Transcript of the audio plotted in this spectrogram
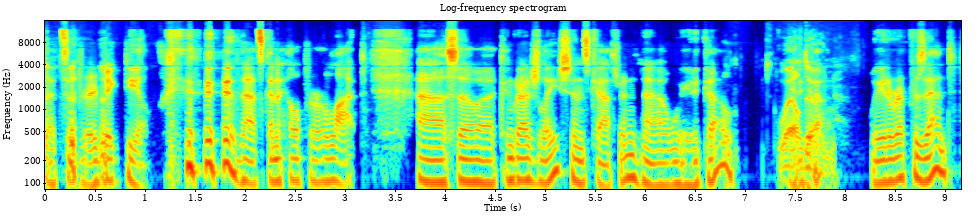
That's a very big deal. That's going to help her a lot. Uh, so, uh, congratulations, Katherine. Uh, way to go. Well Way to go. done. Way to represent.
